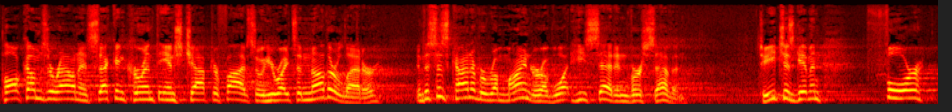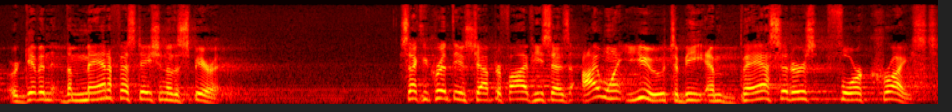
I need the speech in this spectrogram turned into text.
Paul comes around in 2 Corinthians chapter 5, so he writes another letter, and this is kind of a reminder of what he said in verse 7. To each is given for or given the manifestation of the Spirit. 2 Corinthians chapter 5, he says, I want you to be ambassadors for Christ.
